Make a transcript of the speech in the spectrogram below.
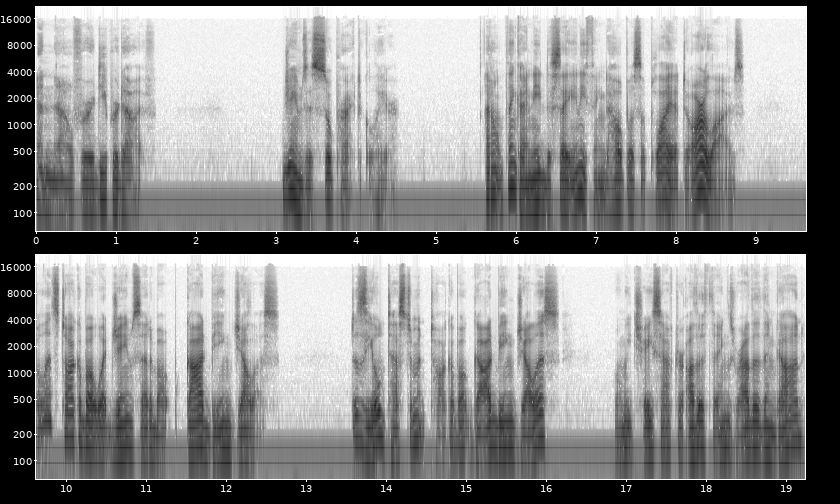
And now for a deeper dive. James is so practical here. I don't think I need to say anything to help us apply it to our lives. But let's talk about what James said about God being jealous. Does the Old Testament talk about God being jealous when we chase after other things rather than God?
